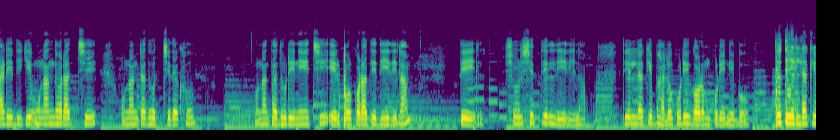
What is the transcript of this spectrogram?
আর এদিকে উনান ধরাচ্ছে, উনানটা ধরছে দেখো। উনানটা ধরে নিয়েছি, এরপর কড়াতে দিয়ে দিলাম তেল, সর্ষের তেল দিয়ে দিলাম। তেলটাকে ভালো করে গরম করে নেব। তো তেলটাকে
